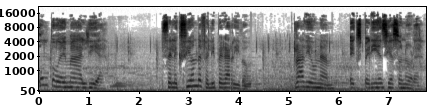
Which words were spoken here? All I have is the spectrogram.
Un poema al día. Selección de Felipe Garrido. Radio UNAM. Experiencia sonora.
